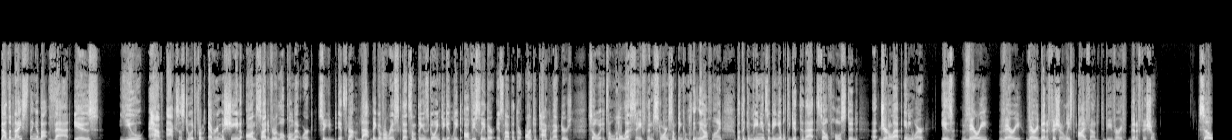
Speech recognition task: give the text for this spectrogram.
Now, the nice thing about that is you have access to it from every machine on site of your local network. So you, it's not that big of a risk that something is going to get leaked. Obviously, there, it's not that there aren't attack vectors. So it's a little less safe than storing something completely offline. But the convenience of being able to get to that self-hosted uh, journal app anywhere is very, very, very beneficial. At least I found it to be very beneficial. So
